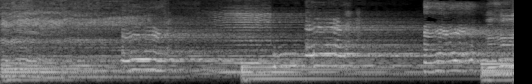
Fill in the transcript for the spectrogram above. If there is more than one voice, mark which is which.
Speaker 1: oh,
